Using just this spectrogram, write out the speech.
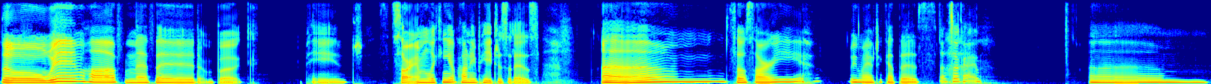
the Wim Hof Method book page. Sorry, I'm looking up how many pages it is. Um, so sorry. We might have to cut this. that's okay. Um.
